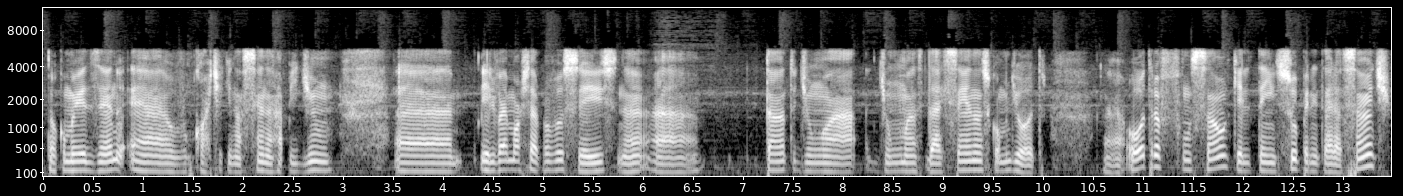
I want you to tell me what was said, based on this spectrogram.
Então, como eu ia dizendo, é, um corte aqui na cena rapidinho. É, ele vai mostrar para vocês, né, tanto de uma, de uma das cenas como de outra. É, outra função que ele tem super interessante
